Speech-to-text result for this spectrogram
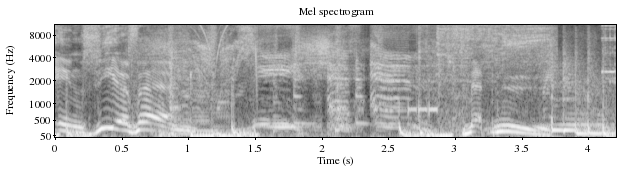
in ZFM. ZFM. Met nu.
